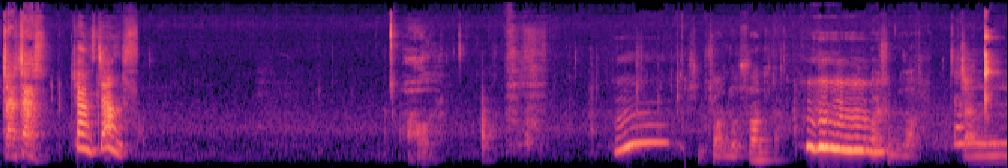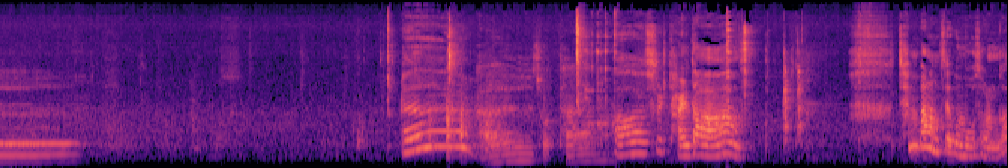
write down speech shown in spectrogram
짜잔 짠스 짠스. 아우. 진짜 완전 술안주다. 맛있습니다. 짠! 아, 아유 좋다 아, 술 달다. 하, 찬바람 쐬고 먹어서 그런가?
